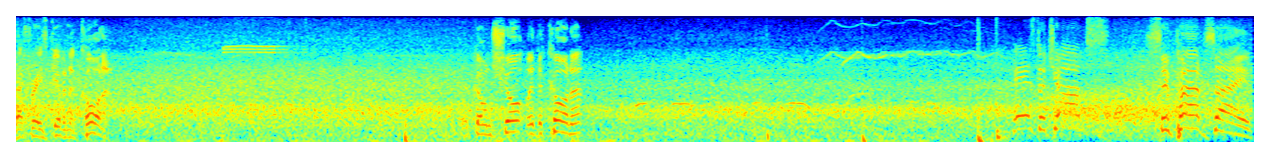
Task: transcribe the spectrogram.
Referee's given a corner. They've gone short with the corner. Here's the chance. Superb save.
